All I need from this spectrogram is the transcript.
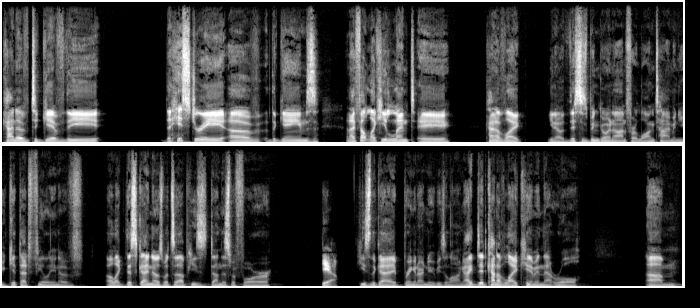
kind of to give the the history of the games, and I felt like he lent a kind of like you know this has been going on for a long time, and you get that feeling of oh, like this guy knows what's up. He's done this before. yeah. He's the guy bringing our newbies along. I did kind of like him in that role. Um,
